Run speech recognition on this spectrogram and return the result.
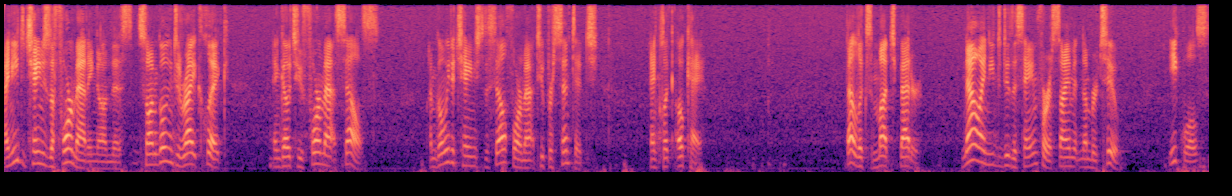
I need to change the formatting on this, so I'm going to right click and go to Format Cells. I'm going to change the cell format to percentage and click OK. That looks much better. Now I need to do the same for assignment number 2. Equals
